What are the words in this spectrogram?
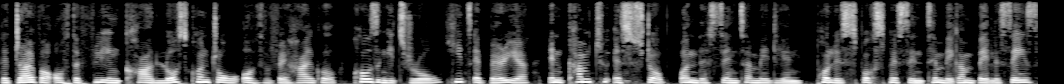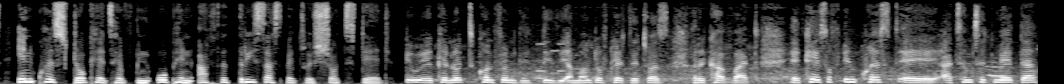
The driver of the fleeing car lost control of the vehicle, causing it to roll, hit a barrier, and come to a stop on the center median. Police spokesperson Thembeka Mbele says inquest dockets have been opened after three suspects were shot dead. We cannot confirm the, the, the amount of cash that was recovered. A case of inquest, uh, attempted murder,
